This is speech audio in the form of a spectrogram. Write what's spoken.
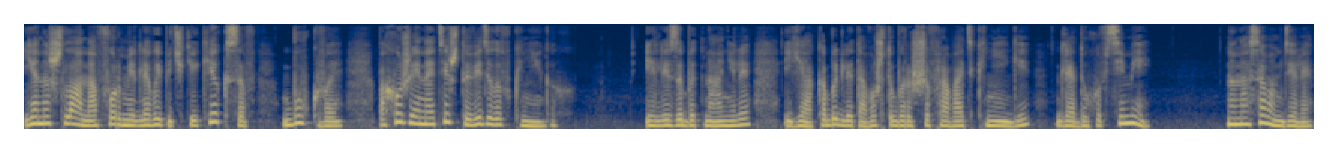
Я нашла на форме для выпечки кексов буквы, похожие на те, что видела в книгах. Элизабет наняли якобы для того, чтобы расшифровать книги для духов семей. Но на самом деле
